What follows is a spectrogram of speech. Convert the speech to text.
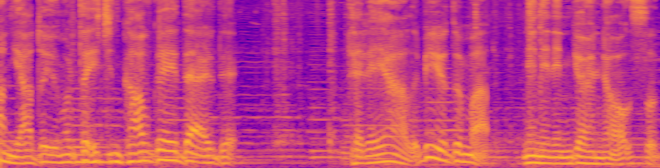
Baban yağda yumurta için kavga ederdi. Tereyağlı bir yudum al. Nenenin gönlü olsun.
